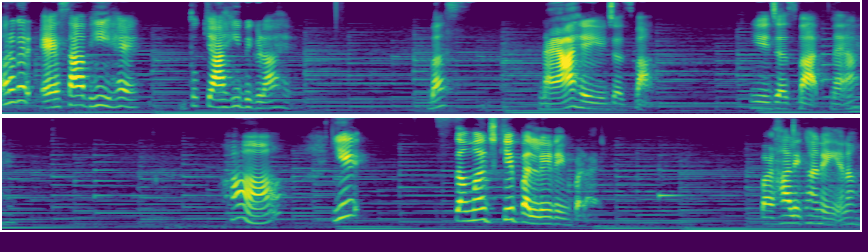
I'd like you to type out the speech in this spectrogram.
और अगर ऐसा भी है तो क्या ही बिगड़ा है? बस, नया है ये जज्बात। ये जज्बात नया है। हाँ ये समझ के पल्ले नहीं पड़ा है। पढ़ा लिखा नहीं है ना?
